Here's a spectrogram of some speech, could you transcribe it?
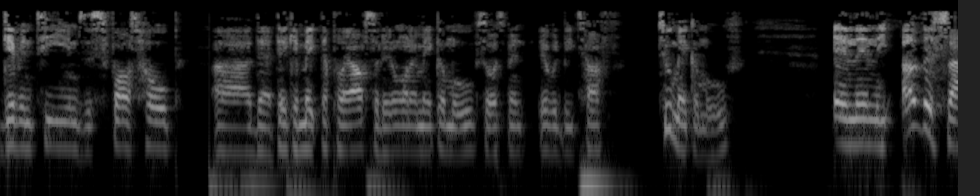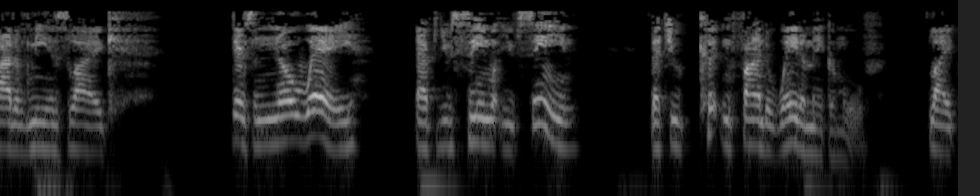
given teams this false hope uh, that they can make the playoffs, so they don't want to make a move. So it's been, it would be tough to make a move. And then the other side of me is like, there's no way, after you've seen what you've seen, that you couldn't find a way to make a move. Like,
